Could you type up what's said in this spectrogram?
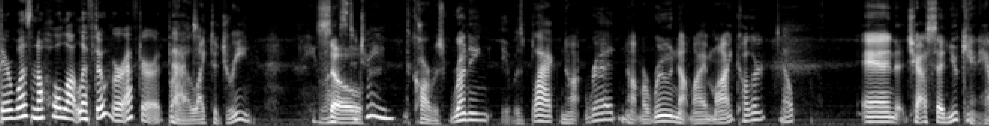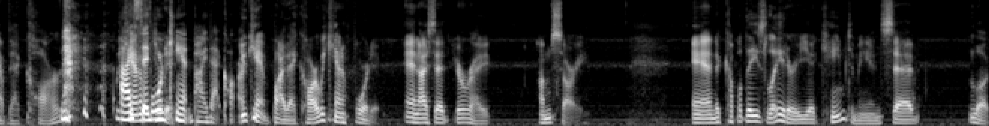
there wasn't a whole lot left over after it. But that. I like to dream. he loves so- to dream. The car was running. It was black, not red, not maroon, not my my color. Nope. And Chas said, "You can't have that car. We I can't said you it. can't buy that car. You can't buy that car. We can't afford it." And I said, "You're right. I'm sorry." And a couple days later, you came to me and said, "Look,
